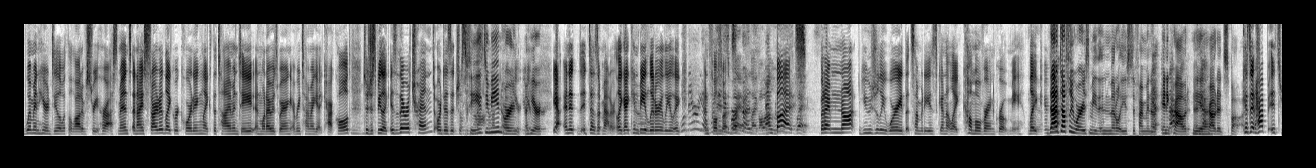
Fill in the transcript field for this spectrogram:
women here deal with a lot of street harassment and i started like recording like the time and date and what i was wearing every time i get catcalled to mm-hmm. just be like is there a trend or does it just seized. You mean? or in, here? yeah and it, it doesn't matter. Like i can be literally like in full sweats. Oh, but but i'm not usually worried that somebody is gonna like come over and grope me. Like if That definitely worries me in the Middle East if I'm in a Yeah, any exactly. crowd, any Yeah. crowded spot. because it hap- it's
